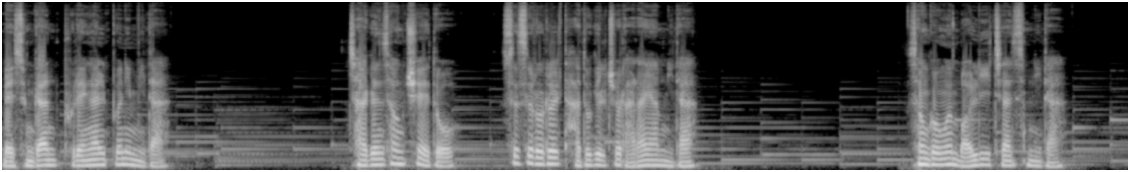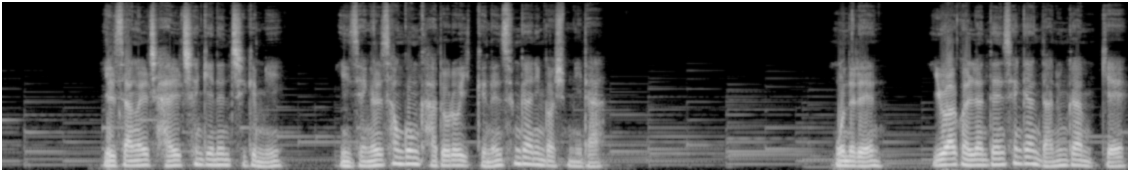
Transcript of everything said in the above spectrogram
매 순간 불행할 뿐입니다. 작은 성취에도 스스로를 다독일 줄 알아야 합니다. 성공은 멀리 있지 않습니다. 일상을 잘 챙기는 지금이 인생을 성공 가도로 이끄는 순간인 것입니다. 오늘은 이와 관련된 생각 나눔과 함께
